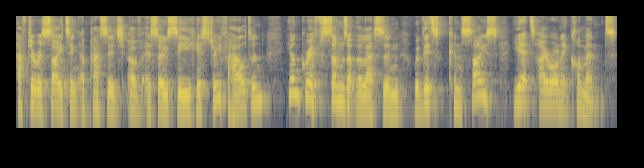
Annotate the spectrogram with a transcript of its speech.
After reciting a passage of SOC history for Haldon, young Griff sums up the lesson with this concise yet ironic comment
